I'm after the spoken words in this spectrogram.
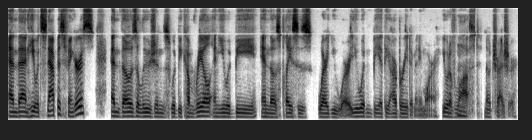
and then he would snap his fingers and those illusions would become real and you would be in those places where you were you wouldn't be at the arboretum anymore you would have Hmm. lost no treasure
